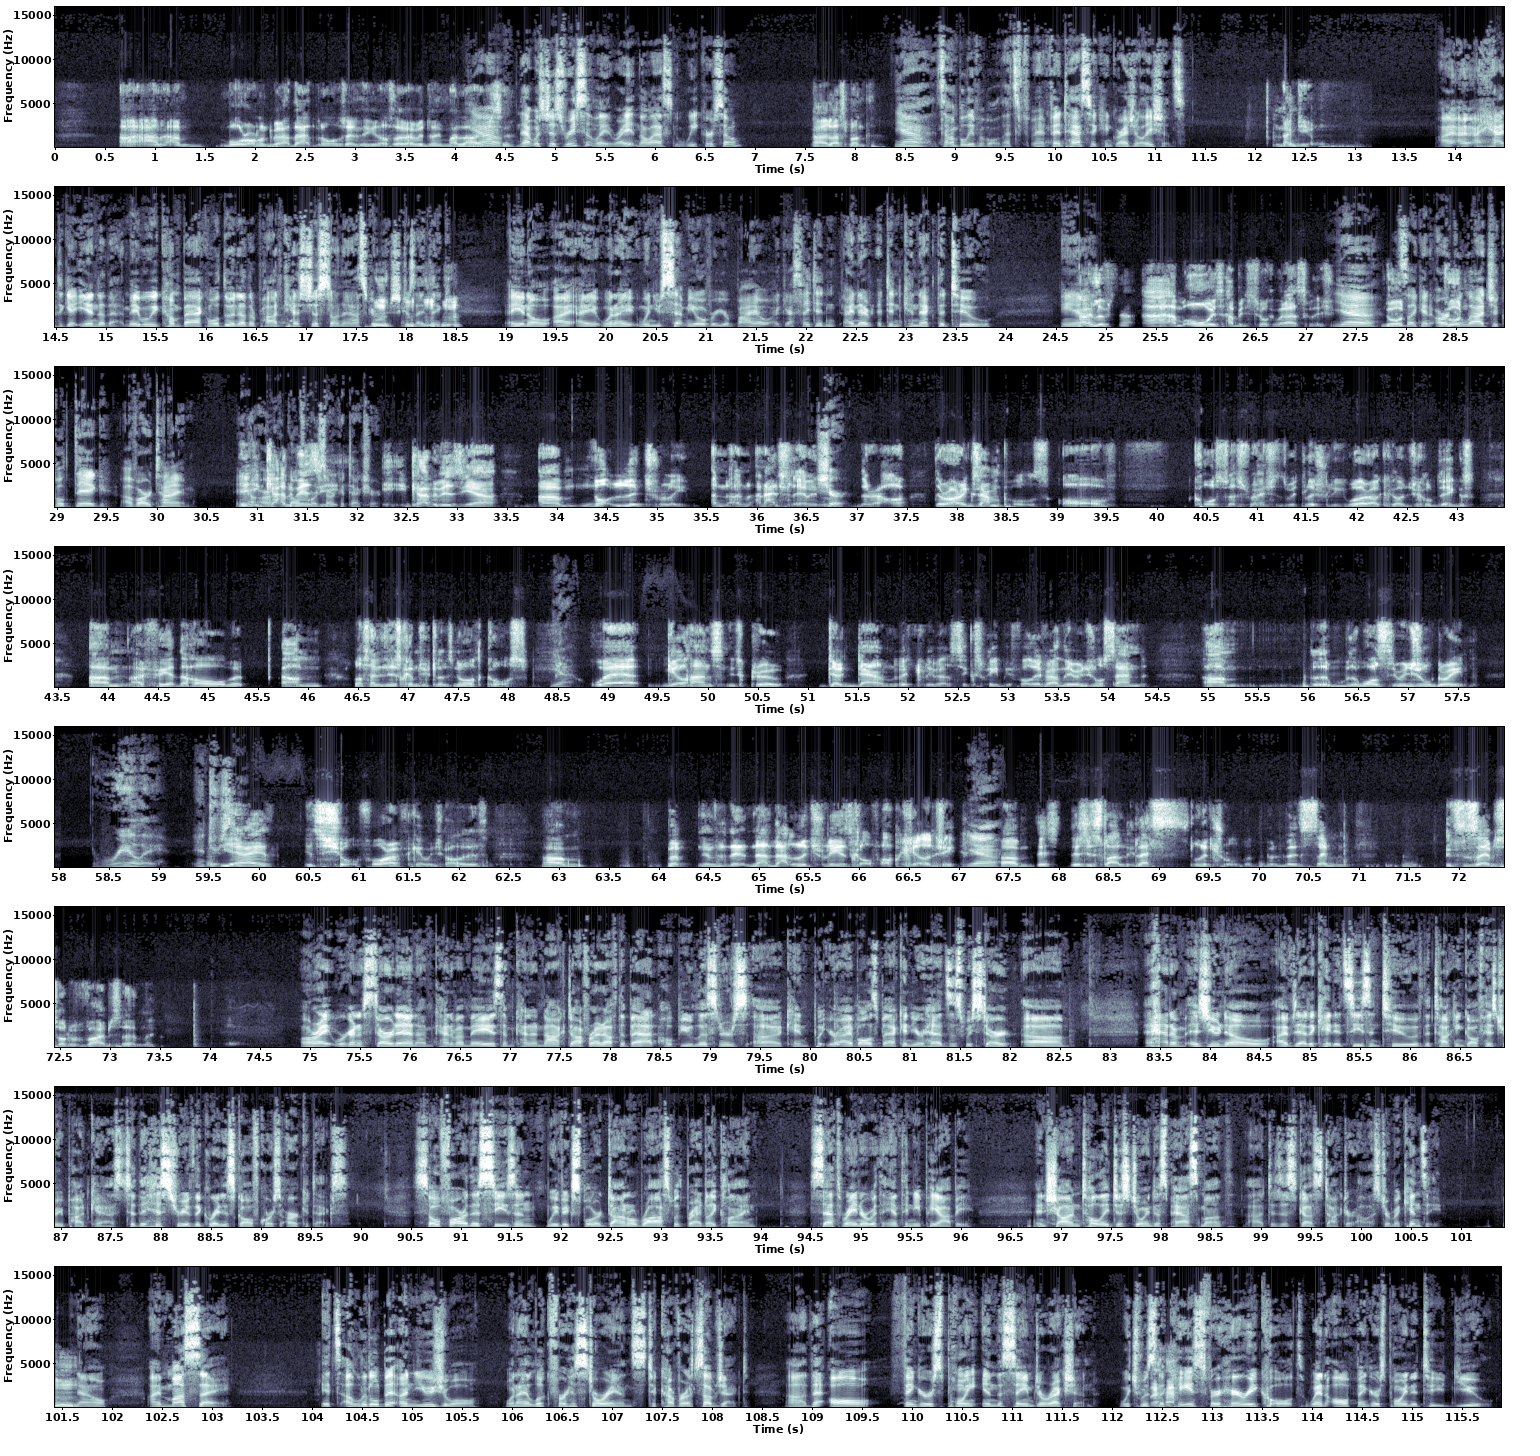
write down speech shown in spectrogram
I, I'm, I'm more honoured about that than almost anything else I've ever done in my life. Yeah, so. that was just recently, right? In the last week or so. Uh, last month. Yeah, it's unbelievable. That's f- fantastic. Congratulations. Thank you. I, I, I had to get you into that. Maybe we come back and we'll do another podcast just on Askernish because I think, you know, I, I when I when you sent me over your bio, I guess I didn't I never I didn't connect the two. And I love, I, I'm always happy to talk about Askernish. yeah, it's like an archaeological dig of our time. It, it kind of is. course It, architecture. it kind of is, yeah. Um, not literally, and, and and actually, I mean, Sure. there are there are examples of course restorations which literally were archaeological digs. Um, I forget the whole, but on Los Angeles Country Club's North Course, Yeah. where Gil Hanse and his crew dug down literally about six feet before they found the original sand. Um, was the original green. Really interesting. Yeah, it's short for I forget which hole it is. Um, but you know, that, that literally is golf archaeology. Yeah. Um, this this is slightly less literal, but, but, but it's the same. It's the same sort of vibe, certainly. All right, we're going to start in. I'm kind of amazed. I'm kind of knocked off right off the bat. Hope you listeners uh, can put your eyeballs back in your heads as we start. Um, Adam, as you know, I've dedicated season two of the Talking Golf History podcast to the history of the greatest golf course architects. So far this season, we've explored Donald Ross with Bradley Klein, Seth Raynor with Anthony Pioppi, and Sean Tully just joined us past month uh, to discuss Dr. Alister MacKenzie. Now, I must say, it's a little bit unusual when I look for historians to cover a subject uh, that all fingers point in the same direction, which was the case for Harry Colt when all fingers pointed to you.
